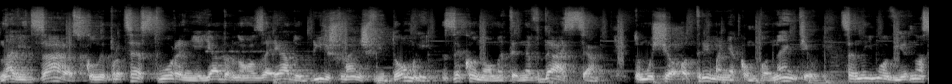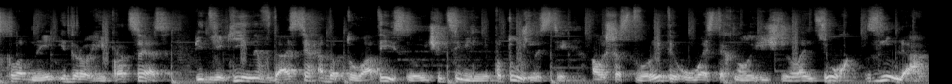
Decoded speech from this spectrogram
Навіть зараз, коли процес створення ядерного заряду більш-менш відомий, зекономити не вдасться, тому що отримання компонентів це неймовірно складний і дорогий процес, під який не вдасться адаптувати існуючі цивільні потужності, а лише створити увесь технологічний ланцюг з нуля.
